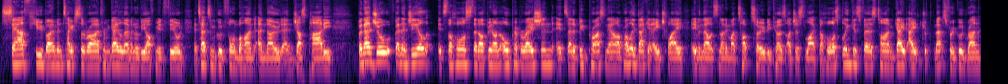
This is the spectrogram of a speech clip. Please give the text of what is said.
south. Hugh Bowman takes the ride. From gate 11, it'll be off midfield. It's had some good form behind A Node and Just Party. Benadryl, Benadryl, it's the horse that I've been on all preparation. It's at a big price now. I'll probably back it each way, even though it's not in my top two, because I just like the horse. Blinkers first time, gate 8 maps for a good run.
